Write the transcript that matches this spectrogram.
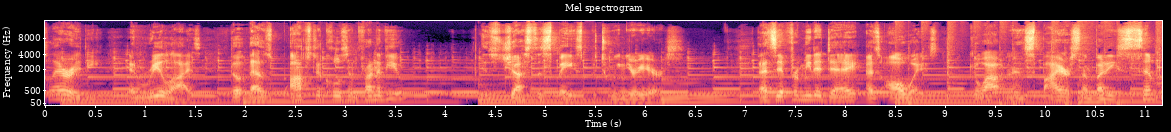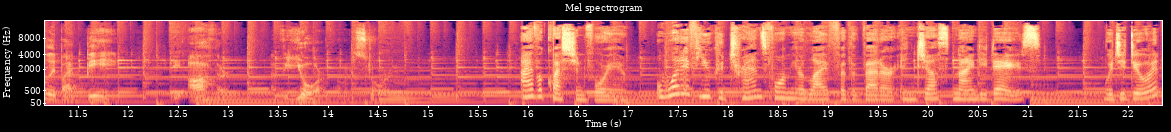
clarity and realize those obstacles in front of you is just the space between your ears. That's it for me today. As always, go out and inspire somebody simply by being the author of your own story. I have a question for you. What if you could transform your life for the better in just 90 days? Would you do it?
